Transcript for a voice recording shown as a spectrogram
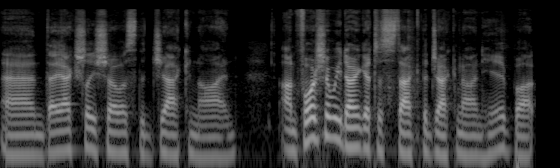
and they actually show us the Jack 9. Unfortunately, we don't get to stack the Jack 9 here, but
